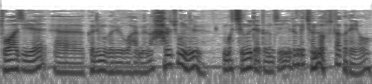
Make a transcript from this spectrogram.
도화지에 에, 그림을 그리고 하면 하루 종일 뭐 징을대든지 이런 게 전혀 없었다 그래요.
